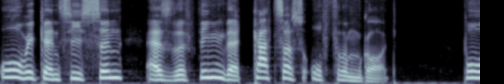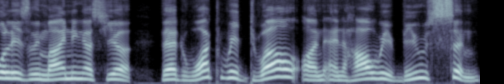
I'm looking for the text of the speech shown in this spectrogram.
or we can see sin as the thing that cuts us off from God. Paul is reminding us here that what we dwell on and how we view sin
